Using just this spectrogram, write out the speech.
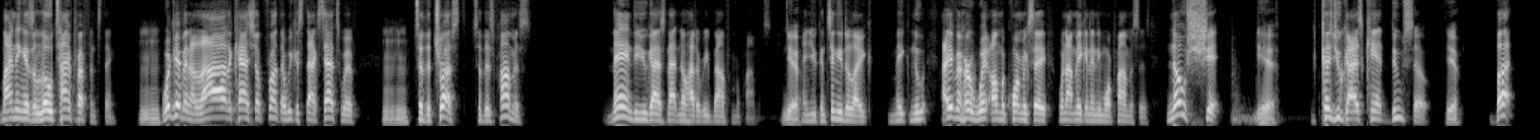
mining is a low time preference thing. Mm-hmm. We're giving a lot of cash up front that we can stack sats with Mm-hmm. to the trust, to this promise. Man, do you guys not know how to rebound from a promise? Yeah. And you continue to like make new. I even heard Whit on McCormick say, "We're not making any more promises." No shit, Yeah. because you guys can't do so. Yeah. But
